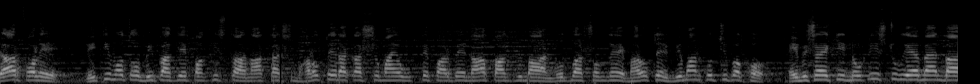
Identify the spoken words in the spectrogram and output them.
যার ফলে রীতিমতো বিপাকে পাকিস্তান আকাশ ভারতের আকাশ সীমায় উঠতে পারবে না পাক বিমান। বুধবার সন্ধ্যায় ভারতের বিমান কর্তৃপক্ষ এই বিষয়ে একটি নোটিশ টু এয়ারম্যান বা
